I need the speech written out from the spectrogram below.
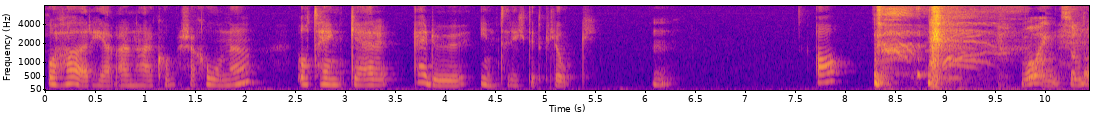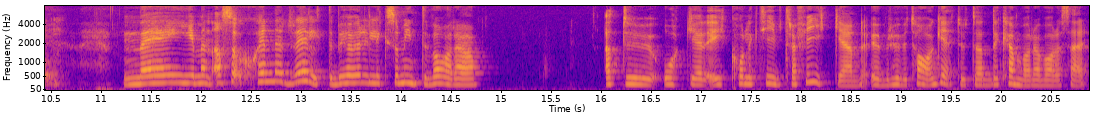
och hör hela den här konversationen och tänker, är du inte riktigt klok? Ja. Var inte som dem. Nej, men alltså generellt, det behöver liksom inte vara att du åker i kollektivtrafiken överhuvudtaget. Utan det kan bara vara så här,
